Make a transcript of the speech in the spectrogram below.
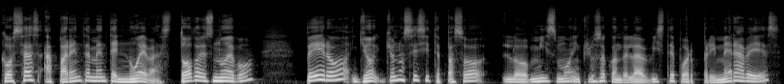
cosas aparentemente nuevas. Todo es nuevo, pero yo, yo no sé si te pasó lo mismo, incluso cuando la viste por primera vez,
